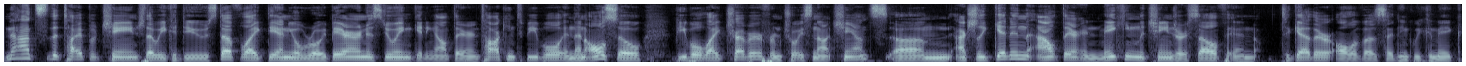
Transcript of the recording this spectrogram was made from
that's the type of change that we could do. Stuff like Daniel Roy Barron is doing, getting out there and talking to people. And then also people like Trevor from Choice Not Chance, um, actually getting out there and making the change ourselves. And together, all of us, I think we can make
